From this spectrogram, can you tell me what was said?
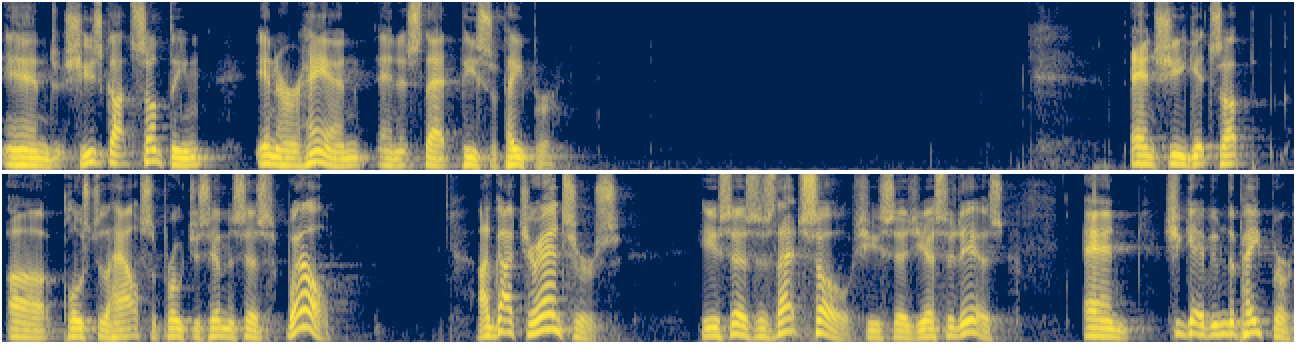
and she's got something in her hand, and it's that piece of paper. And she gets up uh, close to the house, approaches him, and says, Well, I've got your answers. He says, Is that so? She says, Yes, it is. And she gave him the paper.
